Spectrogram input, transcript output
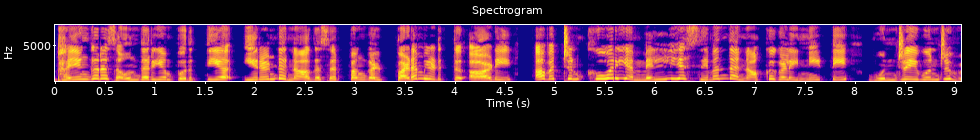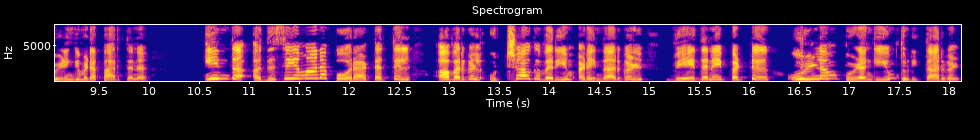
பயங்கர சௌந்தரியம் பொருத்திய இரண்டு நாக சர்ப்பங்கள் படம் எடுத்து ஆடி அவற்றின் கூறிய மெல்லிய சிவந்த நாக்குகளை நீட்டி ஒன்றை ஒன்று விழுங்கிவிட பார்த்தன. இந்த அதிசயமான போராட்டத்தில் அவர்கள் உற்சாக வெறியும் அடைந்தார்கள். வேதனைப்பட்டு உள்ளம் புழங்கியும் துடித்தார்கள்.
